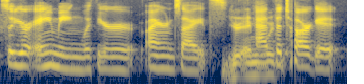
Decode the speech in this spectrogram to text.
So you're aiming with your iron sights You're aiming at with- the target,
